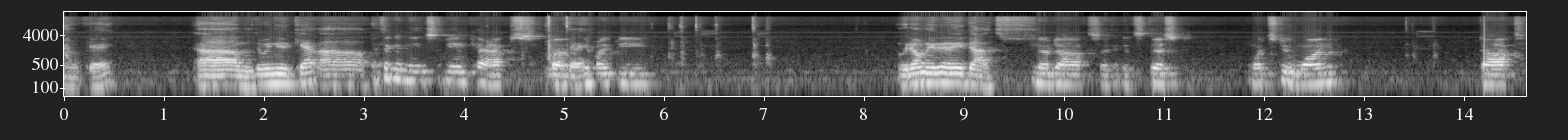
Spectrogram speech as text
Okay. Um, do we need a cap? Uh, I think it needs to be in caps, but Okay. it might be we don't need any dots. no dots, I think it's this. Let's do one dot.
